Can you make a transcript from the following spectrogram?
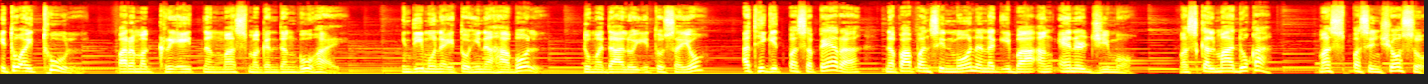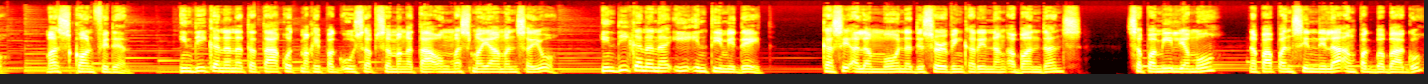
Ito ay tool para mag-create ng mas magandang buhay. Hindi mo na ito hinahabol. Dumadaloy ito sa'yo. At higit pa sa pera, napapansin mo na nag-iba ang energy mo. Mas kalmado ka, mas pasensyoso, mas confident. Hindi ka na natatakot makipag-usap sa mga taong mas mayaman sa'yo. Hindi ka na nai-intimidate kasi alam mo na deserving ka rin ng abundance. Sa pamilya mo, napapansin nila ang pagbabago?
